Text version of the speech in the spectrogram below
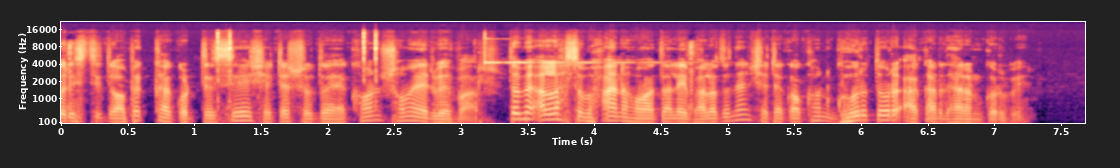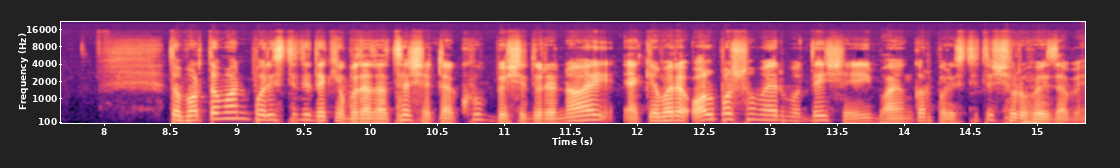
পরিস্থিতি অপেক্ষা করতেছে, সেটা শুধু এখন সময়ের ব্যাপার। তবে আল্লাহ সুবহান হওয়া তালে ভালো জানেন, সেটা কখন ঘোরতর আকার ধারণ করবে। তো বর্তমান পরিস্থিতি দেখে বোঝা যাচ্ছে, সেটা খুব বেশি দূরে নয়, একেবারে অল্প সময়ের মধ্যেই সেই ভয়ঙ্কর পরিস্থিতি শুরু হয়ে যাবে।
